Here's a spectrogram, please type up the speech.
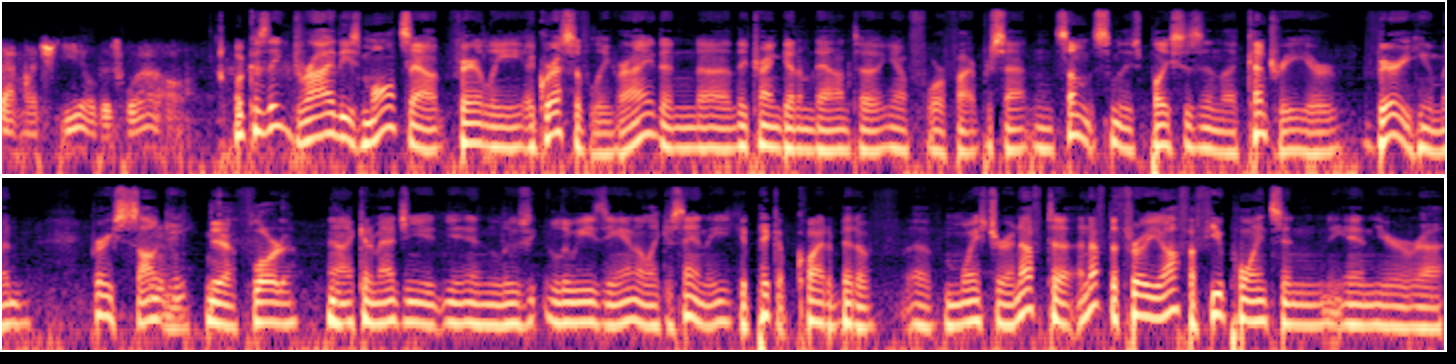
that much yield as well Well, because they dry these malts out fairly aggressively, right? And uh, they try and get them down to you know four or five percent. And some some of these places in the country are very humid, very soggy. Yeah, Florida. Now, I can imagine you, you in Louisiana, like you're saying, that you could pick up quite a bit of, of moisture enough to enough to throw you off a few points in in your uh,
